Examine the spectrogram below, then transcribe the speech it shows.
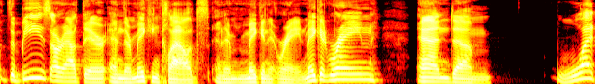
the bees are out there and they're making clouds and they're making it rain. Make it rain, and um, what?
